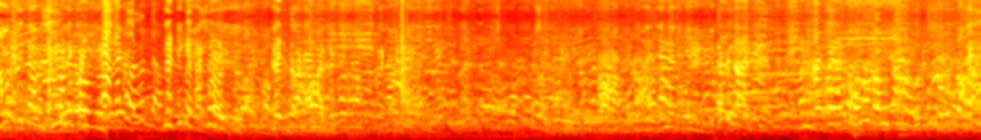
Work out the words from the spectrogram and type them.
আমাকে দিতে হবে আমি অনেক পাইছি না ঠিক আছে Hãy subscribe cho kênh Ghiền Mì Gõ Để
